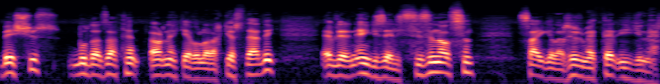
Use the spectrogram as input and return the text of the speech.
500. Bu da zaten örnek ev olarak gösterdik. Evlerin en güzeli sizin olsun. Saygılar, hürmetler, iyi günler.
